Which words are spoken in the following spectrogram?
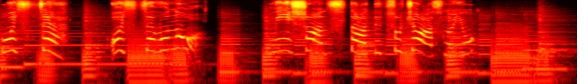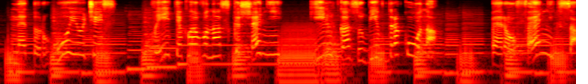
Ось це, ось це воно. Мій шанс стати сучасною. Не торгуючись, витягла вона з кишені кілька зубів дракона, перо Фенікса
